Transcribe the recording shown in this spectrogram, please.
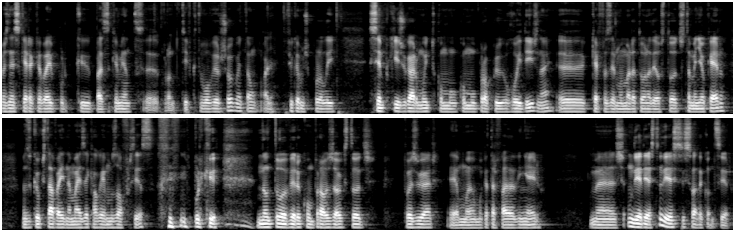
mas nem sequer acabei porque basicamente uh, pronto, tive que devolver o jogo, então olha, ficamos por ali. Sempre quis jogar muito, como, como o próprio Rui diz, não é? Uh, quero fazer uma maratona deles todos, também eu quero, mas o que eu gostava ainda mais é que alguém nos oferecesse, porque não estou a ver a comprar os jogos todos para jogar. É uma, uma catrafada de dinheiro. Mas um dia deste, um dia deste isso há de acontecer.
